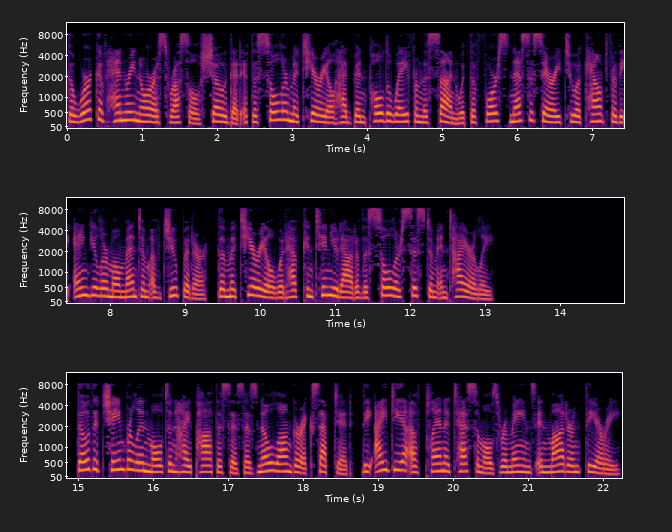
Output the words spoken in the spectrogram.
the work of Henry Norris Russell showed that if the solar material had been pulled away from the Sun with the force necessary to account for the angular momentum of Jupiter, the material would have continued out of the Solar System entirely. Though the Chamberlin-Moulton hypothesis is no longer accepted, the idea of planetesimals remains in modern theory.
